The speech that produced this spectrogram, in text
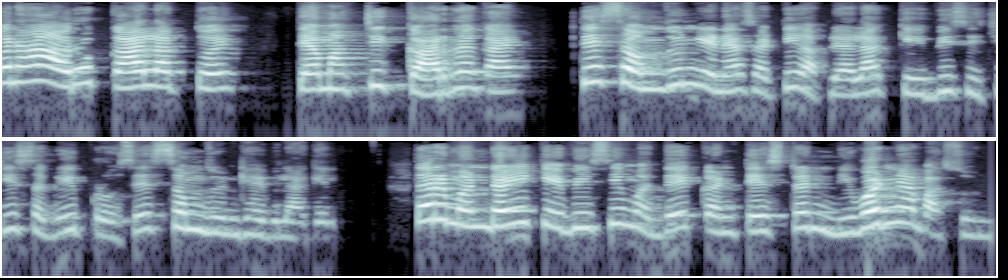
पण हा आरोप का लागतोय? त्यामागची कारण काय? ते समजून घेण्यासाठी आपल्याला केबीसीची सगळी प्रोसेस समजून घ्यावी लागेल. तर मंडळी केबीसी मध्ये कंटेस्टंट निवडण्यापासून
